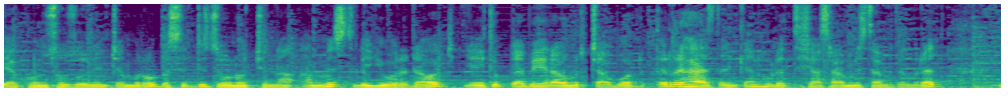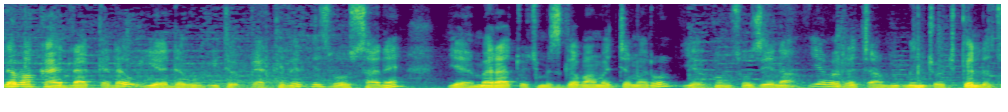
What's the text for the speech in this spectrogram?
የኮንሶ ዞንን ጨምሮ በስድስት ዞኖችና አምስት ልዩ ወረዳዎች የኢትዮጵያ ብሔራዊ ምርጫ ቦርድ ጥሪ 29 ቀን 2015 ዓም ለማካሄድ ላቀደው የደቡብ ኢትዮጵያ ክልል ህዝበ ውሳኔ የመራጮች መዝገባ መጀመሩን የኮንሶ ዜና የመረጫ ምንጮች ገለጹ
